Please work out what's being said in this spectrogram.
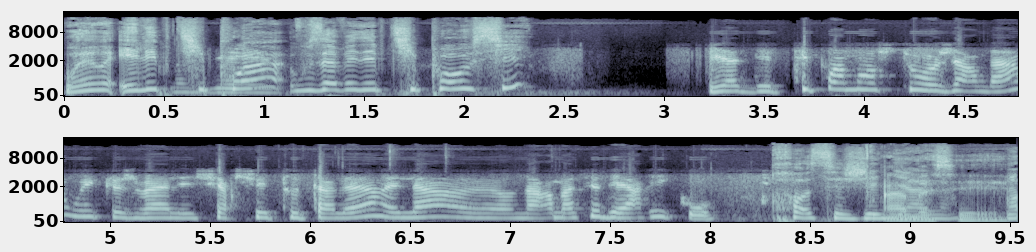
Ouais, ouais. Et les petits pois, vous avez des petits pois aussi Il y a des petits pois mange-tout au jardin, oui, que je vais aller chercher tout à l'heure. Et là, euh, on a ramassé des haricots. Oh, c'est génial. Ah, bah, c'est- Ouais,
